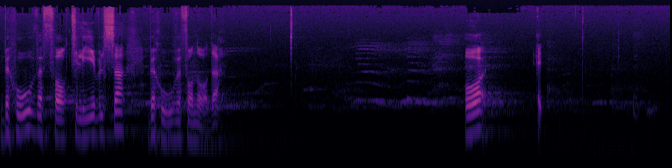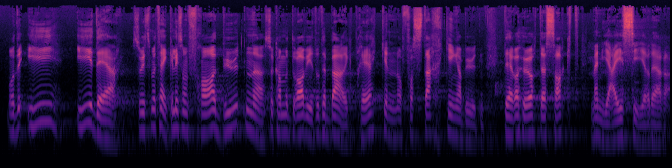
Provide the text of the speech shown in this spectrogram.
Behovet for tilgivelse, behovet for nåde. Og, og det, I i det så Hvis vi tenker liksom fra budene, så kan vi dra videre til bergpreken og forsterking av buden. Dere har hørt det sagt, men jeg sier dere.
